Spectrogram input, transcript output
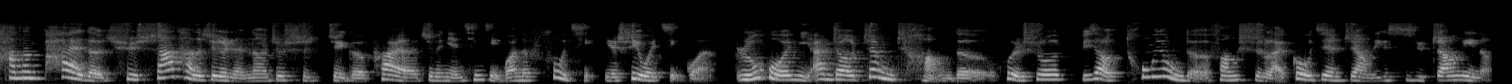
他们派的去杀他的这个人呢，就是这个 Prior 这个年轻警官的父亲，也是一位警官。如果你按照正常的或者说比较通用的方式来构建这样的一个戏剧张力呢，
